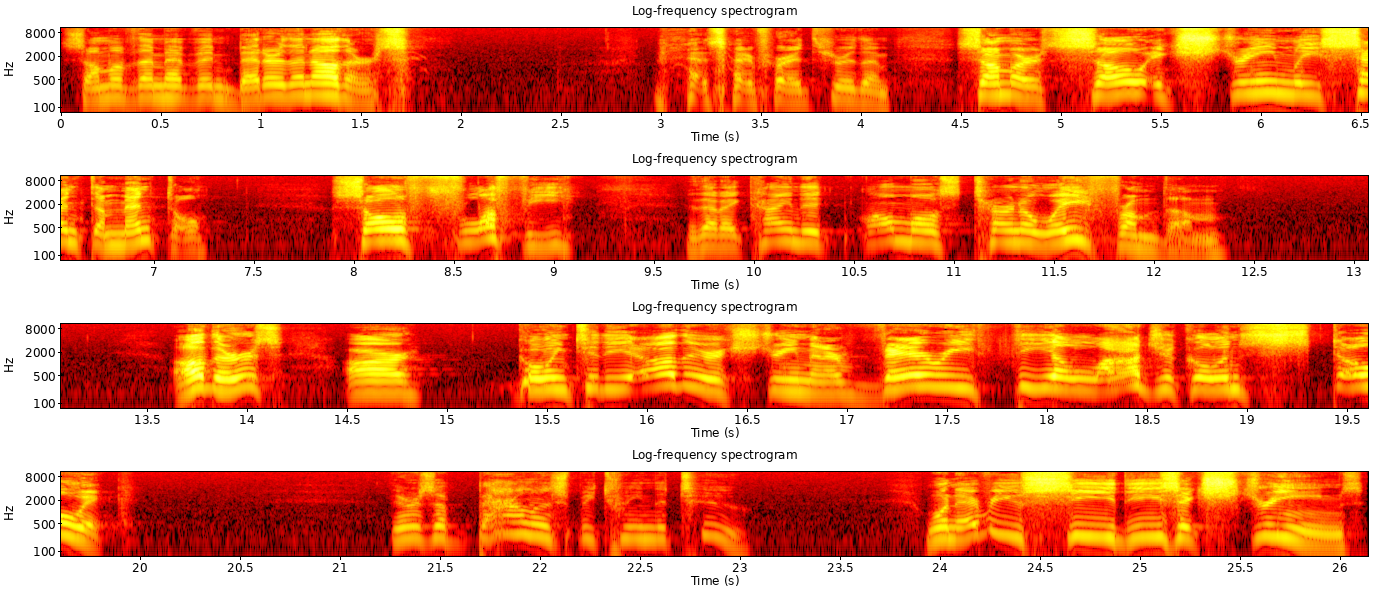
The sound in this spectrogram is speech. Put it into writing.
Some of them have been better than others as I've read through them. Some are so extremely sentimental, so fluffy, that I kind of almost turn away from them. Others are going to the other extreme and are very theological and stoic. There's a balance between the two whenever you see these extremes,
